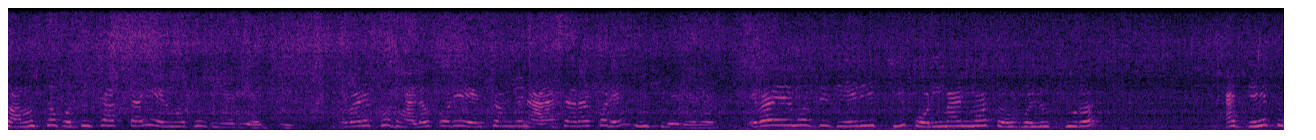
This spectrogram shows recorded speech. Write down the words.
সমস্ত কচুর শাকটাই এর মধ্যে দিয়ে দিয়েছি। এবারে খুব ভালো করে এর সঙ্গে নাড়াচাড়া করে মিশিয়ে দেব। এবার এর মধ্যে দিয়ে দিচ্ছি পরিমাণ মতো হলুদ গুঁড়ো। আর যেহেতু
